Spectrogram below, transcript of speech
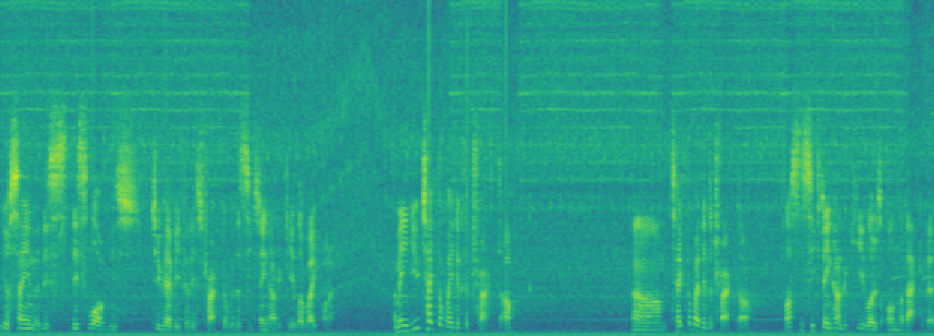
You're saying that this, this log is too heavy for this tractor with a 1600 kilo weight on it. I mean, you take the weight of the tractor, um, take the weight of the tractor, plus the 1600 kilos on the back of it,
